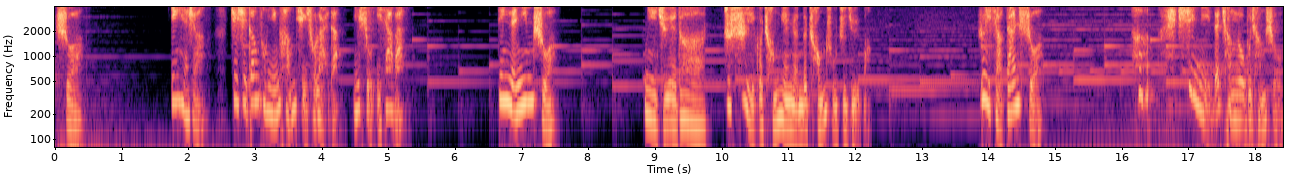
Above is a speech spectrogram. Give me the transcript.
说：“丁先生，这是刚从银行取出来的，你数一下吧。”丁元英说：“你觉得这是一个成年人的成熟之举吗？”芮小丹说：“呵呵，是你的承诺不成熟，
